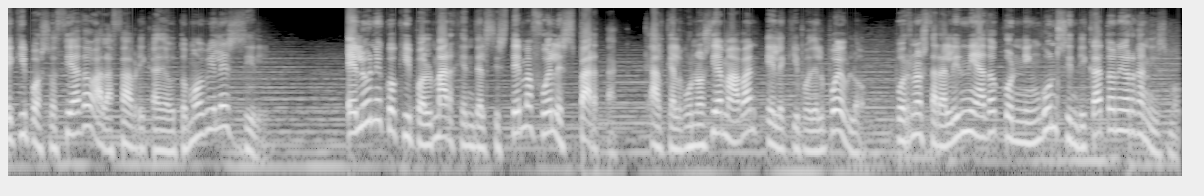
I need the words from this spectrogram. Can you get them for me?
equipo asociado a la fábrica de automóviles SIL. El único equipo al margen del sistema fue el Spartak, al que algunos llamaban el equipo del pueblo, por no estar alineado con ningún sindicato ni organismo.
